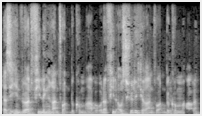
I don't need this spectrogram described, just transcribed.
dass ich in Word viel längere Antworten bekommen habe oder viel ausführlichere Antworten bekommen habe,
